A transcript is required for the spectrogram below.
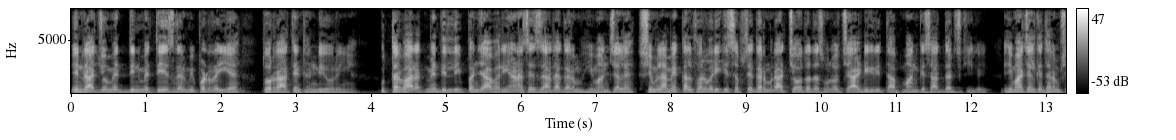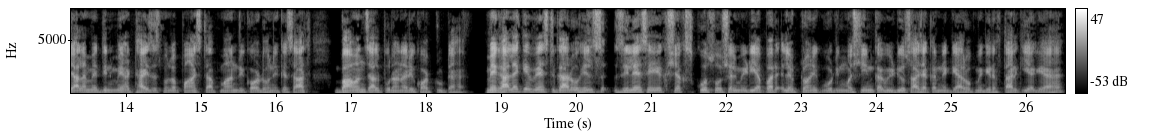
इन राज्यों में दिन में तेज गर्मी पड़ रही है तो रातें ठंडी हो रही हैं। उत्तर भारत में दिल्ली, पंजाब, हरियाणा से ज़्यादा गर्म हिमाचल है। शिमला में कल फरवरी की सबसे गर्म रात चौदह दशमलव चार डिग्री तापमान के साथ दर्ज की गई। हिमाचल के धर्मशाला में दिन में अट्ठाईस दशमलव पाँच तापमान रिकॉर्ड होने के साथ बावन साल पुराना रिकॉर्ड टूटा है। मेघालय के वेस्ट गारो हिल्स ज़िले से एक शख्स को सोशल मीडिया पर इलेक्ट्रॉनिक वोटिंग मशीन का वीडियो साझा करने के आरोप में गिरफ़्तार किया गया है।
